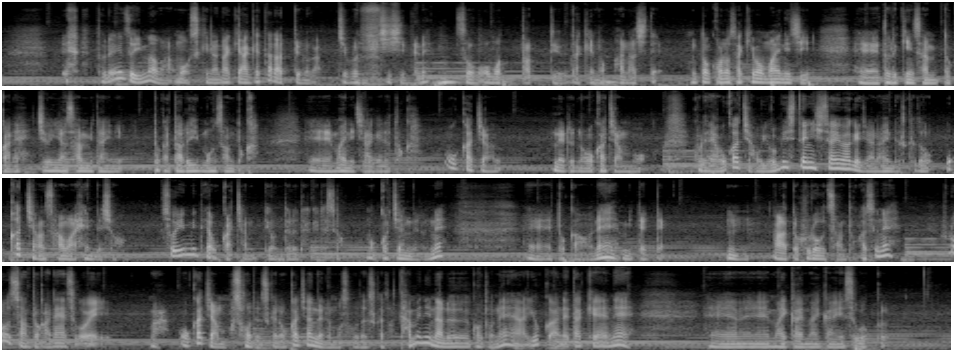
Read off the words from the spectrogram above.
とりあえず今はもう好きなだけ開けたらっていうのが自分自身でねそう思ったっていうだけの話で。本当この先も毎日、えー、ドリキンさんとかね純也さんみたいにとかダルイモンさんとか、えー、毎日あげるとか。岡ちゃんネルの岡ちゃんもこれね岡ちゃんを呼び捨てにしたいわけじゃないんですけど岡ちゃんさんは変でしょそういう意味で岡ちゃんって呼んでるだけですよ。おこチャンネルね、えー、とかをね見てて。うん。あとフローズさんとかですね。フローズさんとかねすごいまあ、おかちゃんもそうですけど、おかチャンネルもそうですけど、ためになることね、よくあれだけね、えー、毎回毎回すごく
